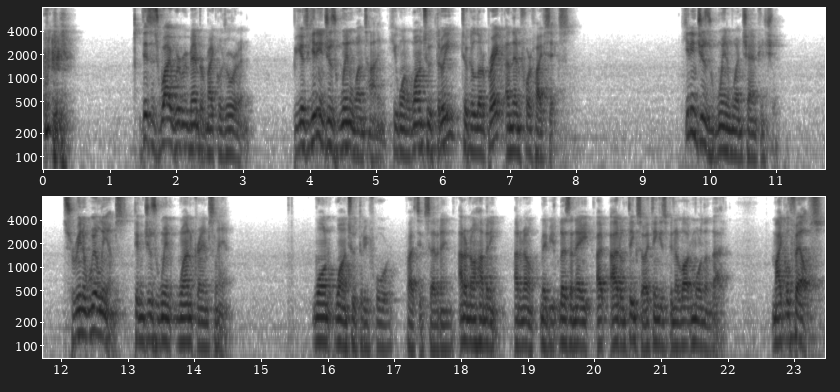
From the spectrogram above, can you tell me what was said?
This is why we remember Michael Jordan. Because he didn't just win one time. He won one, two, three, took a little break, and then four, five, six. He didn't just win one championship. Serena Williams didn't just win one Grand Slam. Won one, two, three, four, five five, six, seven, eight. I don't know how many. I don't know. Maybe less than eight. I, I don't think so. I think it's been a lot more than that. Michael Phelps,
